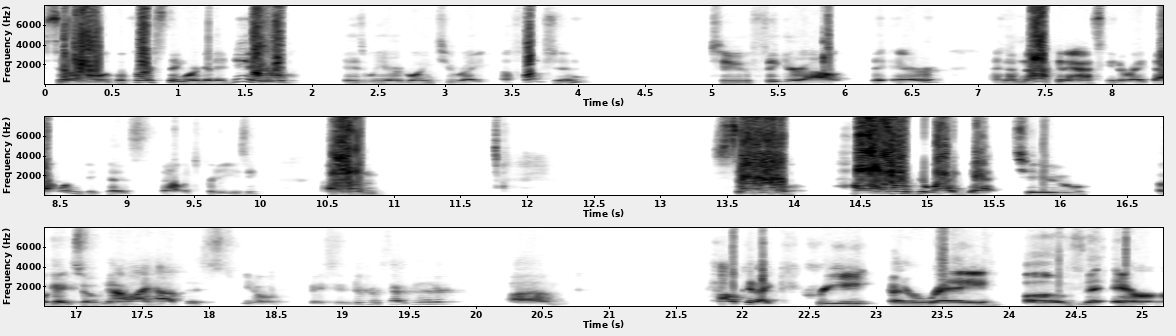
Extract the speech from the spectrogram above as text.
so the first thing we're going to do is we are going to write a function to figure out the error. And I'm not going to ask you to write that one because that one's pretty easy. Um, so how do I get to, okay, so now I have this, you know, basically a difference calculator. Um, how could I create an array of the error?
